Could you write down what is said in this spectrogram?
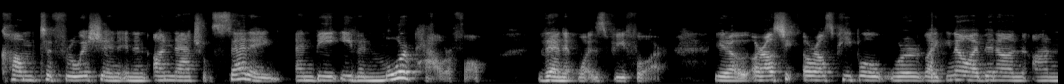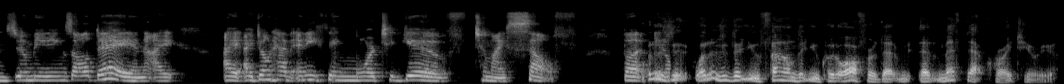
come to fruition in an unnatural setting and be even more powerful than it was before you know or else or else people were like you know i've been on on zoom meetings all day and i i, I don't have anything more to give to myself but what is know, it what is it that you found that you could offer that that met that criteria?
